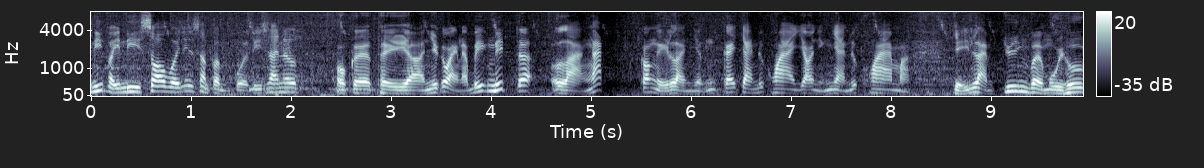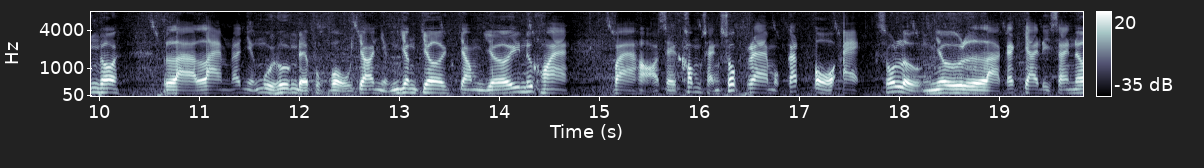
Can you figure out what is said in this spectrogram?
nít và indie so với những sản phẩm của designer? Ok thì uh, như các bạn đã biết nít đó là ngắt có nghĩa là những cái chai nước hoa do những nhà nước hoa mà chỉ làm chuyên về mùi hương thôi là làm ra những mùi hương để phục vụ cho những dân chơi trong giới nước hoa và họ sẽ không sản xuất ra một cách ồ ạt số lượng như là các chai designer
